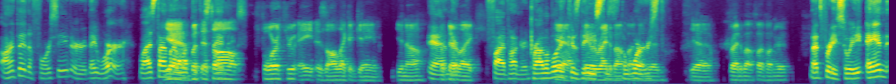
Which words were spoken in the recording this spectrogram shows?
Aren't they the four seed or they were last time? Yeah, but it's all four through eight is all like a game, you know. Yeah, but they're like 500 probably because yeah, these right about the worst. Yeah, right about 500. That's pretty sweet. And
